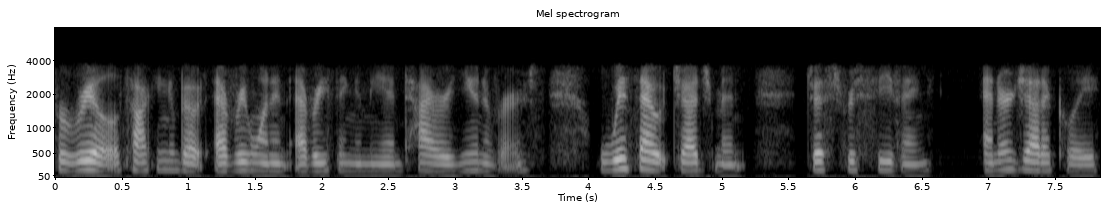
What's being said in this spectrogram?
for real talking about everyone and everything in the entire universe without judgment, just receiving energetically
